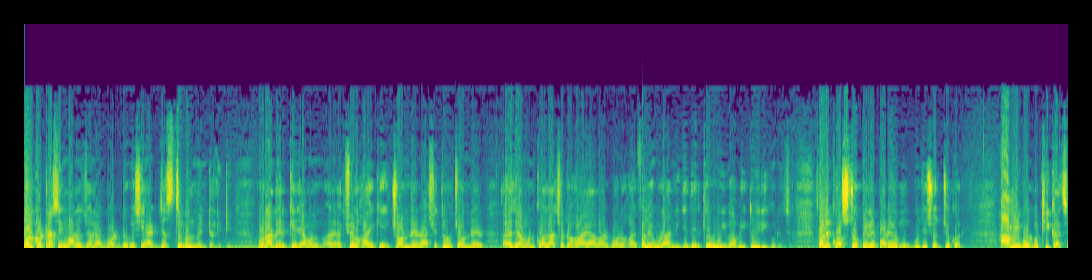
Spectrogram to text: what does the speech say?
কর্কট রাশির মানুষজনের বড্ড বেশি অ্যাডজাস্টেবল মেন্টালিটি ওনাদেরকে যেমন অ্যাকচুয়াল হয় কি, চন্দ্রের রাশি তো, চন্দ্রের যেমন কলা ছোট হয়, আবার বড় হয়, ফলে ওরা নিজেদেরকে ওইভাবেই তৈরি করেছে। ফলে কষ্ট পেলে পরে মুখ বুঝে সহ্য করে। আমি বলব, ঠিক আছে,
